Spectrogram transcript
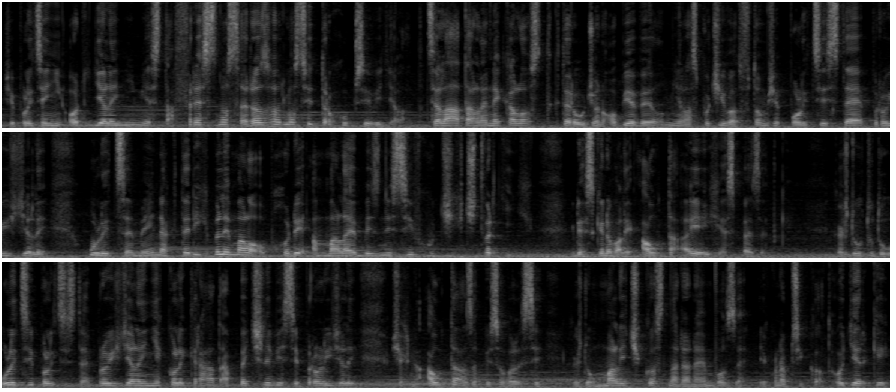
že policejní oddělení města Fresno se rozhodlo si trochu přivydělat. Celá tahle nekalost, kterou John objevil, měla spočívat v tom, že policisté projížděli ulicemi, na kterých byly malo obchody a malé biznisy v chudších čtvrtích, kde skenovali auta a jejich SPZky. Každou tuto ulici policisté projížděli několikrát a pečlivě si prolíželi všechna auta a zapisovali si každou maličkost na daném voze, jako například oděrky,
